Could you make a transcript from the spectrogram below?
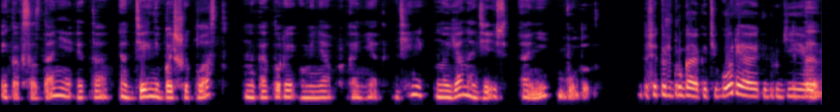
и как создание – это отдельный большой пласт, на который у меня пока нет денег, но я надеюсь, они будут. То есть это уже другая категория, это другие... Это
